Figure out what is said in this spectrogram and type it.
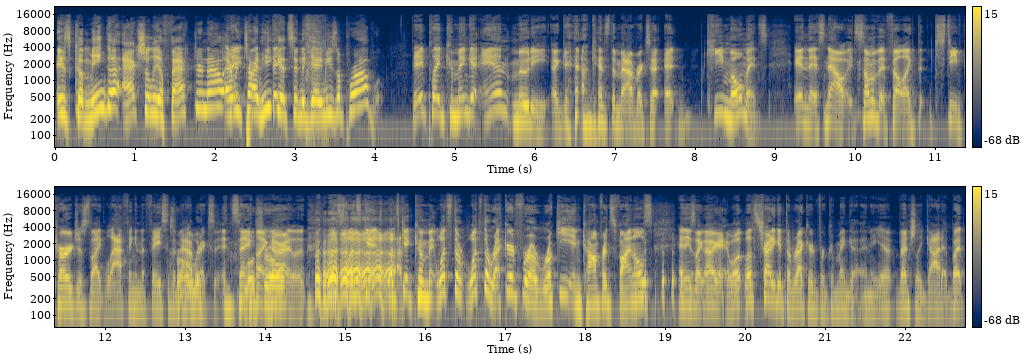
is Kuminga actually a factor now? Every They- time he they- gets in the game, he's a problem. They played Kuminga and Moody ag- against the Mavericks at, at key moments in this. Now, it, some of it felt like the, Steve Kerr just like laughing in the face of the Trolling. Mavericks and saying Little like, "All right, let's, let's get let's get Kuminga. What's the what's the record for a rookie in conference finals?" And he's like, "Okay, well, let's try to get the record for Kuminga," and he eventually got it. But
